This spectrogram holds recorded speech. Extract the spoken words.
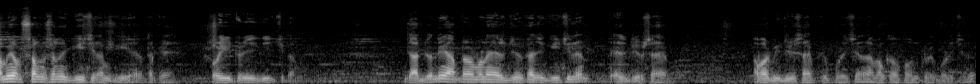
আমিও সঙ্গে সঙ্গে গিয়েছিলাম, গিয়ে ওটাকে সরিয়ে টরিয়ে দিয়েছিলাম। যার জন্যই আপনার মনে এসডিওর কাছে গিয়েছিলেন? এসডিও সাহেব আমার বিডিও সাহেবকে পড়েছিলেন আমাকেও ফোন করে পড়েছিলেন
